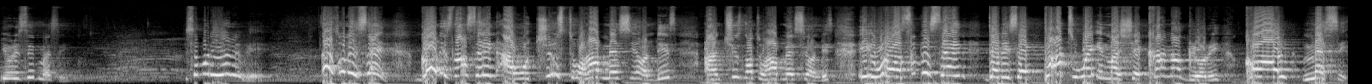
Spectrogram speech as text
you receive mercy. Is somebody hearing me? That's what he's saying. God is not saying, I will choose to have mercy on this and choose not to have mercy on this. He was simply saying, There is a pathway in my Shekinah glory called mercy.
